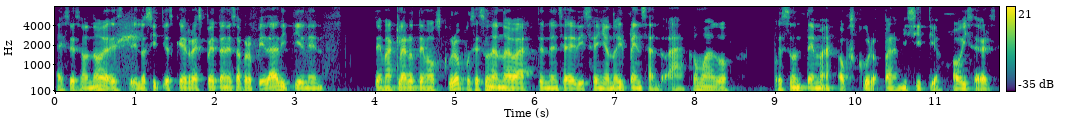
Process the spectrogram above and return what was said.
Es eso, ¿no? Este, los sitios que respetan esa propiedad y tienen tema claro, tema oscuro, pues es una nueva tendencia de diseño, ¿no? Ir pensando, ah, ¿cómo hago? Pues un tema oscuro para mi sitio o viceversa.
